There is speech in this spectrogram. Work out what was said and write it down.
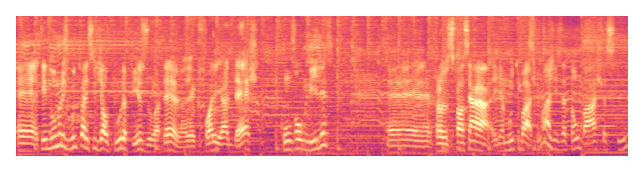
É, tem números muito parecidos de altura, peso, até é, fora e dash, com o Von Miller. É, pra você falar assim, ah, ele é muito baixo. Não, às vezes é tão baixo assim.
